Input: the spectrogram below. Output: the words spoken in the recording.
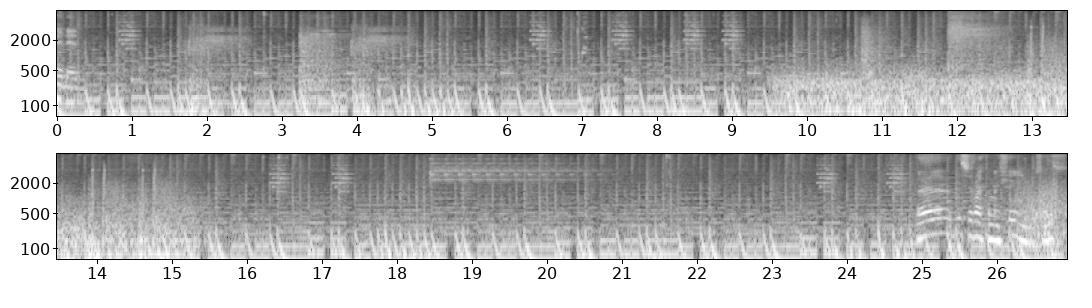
it did. Uh, this is like a machine, so this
